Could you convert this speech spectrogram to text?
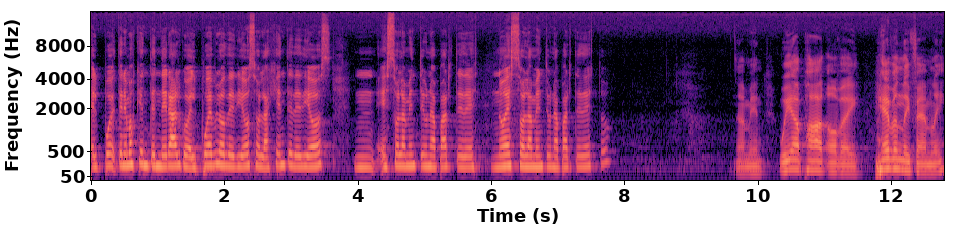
El tenemos que entender algo. El pueblo de Dios o la gente de Dios mm, es solamente una parte de, no es solamente una parte de esto. Amen. We are part of a heavenly family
